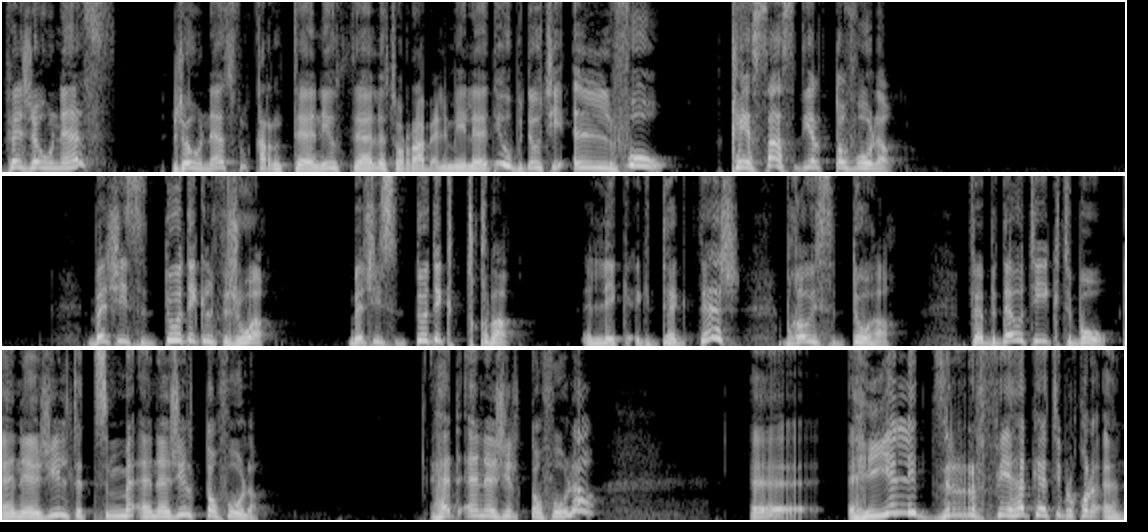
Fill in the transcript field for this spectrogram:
فجاو ناس جاو ناس في القرن الثاني والثالث والرابع الميلادي وبداو تيألفوا قصص ديال الطفولة. باش يسدوا ديك الفجوة باش يسدوا ديك الثقبه اللي قدها قداش بغاو يسدوها. فبداو تيكتبوا أناجيل تتسمى أناجيل الطفولة. هاد أناجيل الطفولة آه، هي اللي تزرف فيها كاتب القرآن.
